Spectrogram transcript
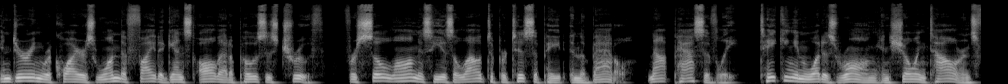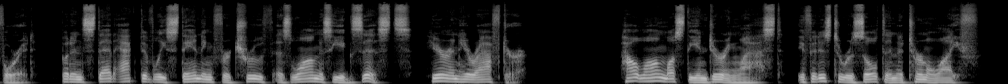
enduring requires one to fight against all that opposes truth, for so long as he is allowed to participate in the battle, not passively, taking in what is wrong and showing tolerance for it, but instead actively standing for truth as long as he exists, here and hereafter. How long must the enduring last, if it is to result in eternal life?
